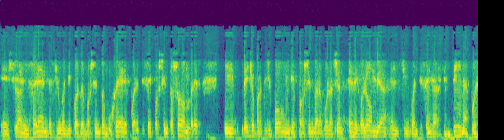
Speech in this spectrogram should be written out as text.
eh, ciudades diferentes, 54% mujeres, 46% hombres, y de hecho participó un 10% de la población es de Colombia, el 56% de Argentina, después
